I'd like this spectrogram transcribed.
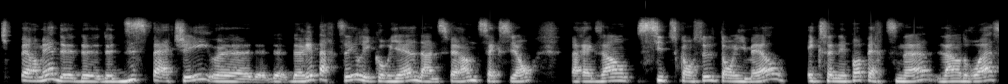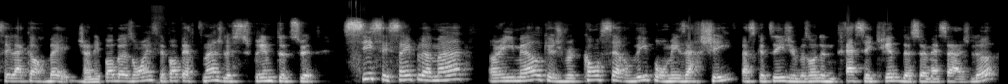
qui te permet de, de, dispatcher, euh, de, de, répartir les courriels dans différentes sections. Par exemple, si tu consultes ton email et que ce n'est pas pertinent, l'endroit, c'est la corbeille. J'en ai pas besoin, c'est pas pertinent, je le supprime tout de suite. Si c'est simplement un email que je veux conserver pour mes archives, parce que tu sais, j'ai besoin d'une trace écrite de ce message-là,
